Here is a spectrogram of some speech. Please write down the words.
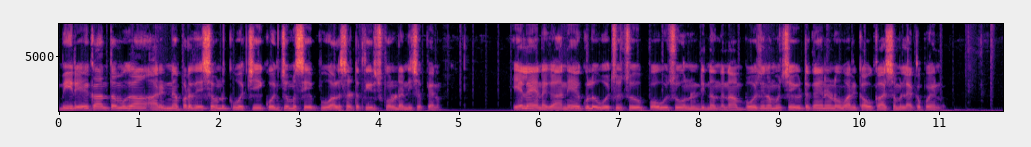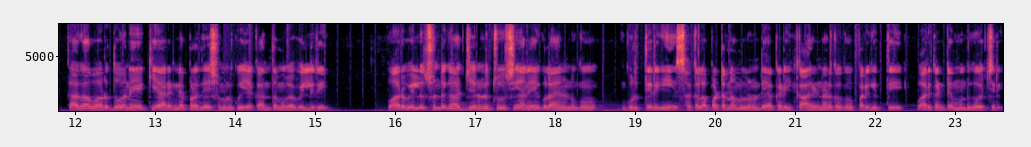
మీరేకాంతముగా అరణ్య ప్రదేశమునకు వచ్చి కొంచెంసేపు అలసట తీర్చుకొనడని చెప్పాను. ఏలయనగా అనేకులు వచ్చుచూ పోవుచూ నుండినందున భోజనము చేయుటకైనను వారికి అవకాశం లేకపోయాను. కాగా వారు దోణి ఎక్కి అరణ్య ప్రదేశమునకు ఏకాంతముగా వెళ్ళిరి. వారు వెళ్ళుచుండగా జనులు చూసి అనేకులు ఆయనను గుర్తెరిగి సకల పట్టణముల నుండి అక్కడి కాలినడకకు పరిగెత్తి వారికంటే ముందుగా వచ్చిరి.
